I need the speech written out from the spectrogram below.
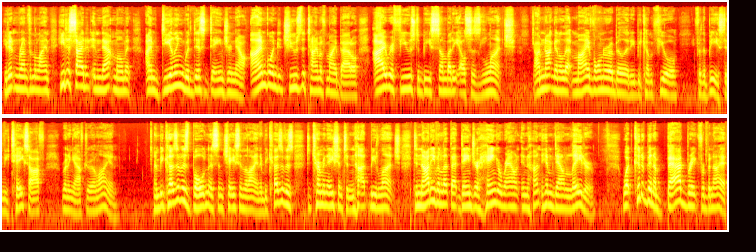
He didn't run from the lion. He decided in that moment, I'm dealing with this danger now. I'm going to choose the time of my battle. I refuse to be somebody else's lunch. I'm not going to let my vulnerability become fuel for the beast. And he takes off running after a lion. And because of his boldness in chasing the lion, and because of his determination to not be lunch, to not even let that danger hang around and hunt him down later, what could have been a bad break for Benaiah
